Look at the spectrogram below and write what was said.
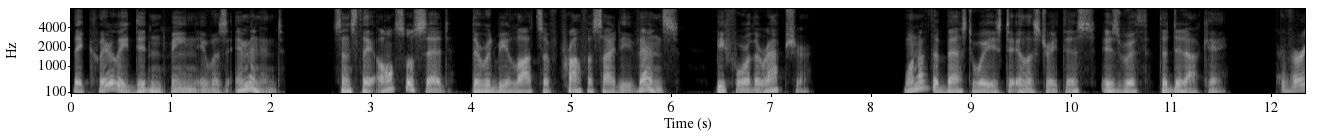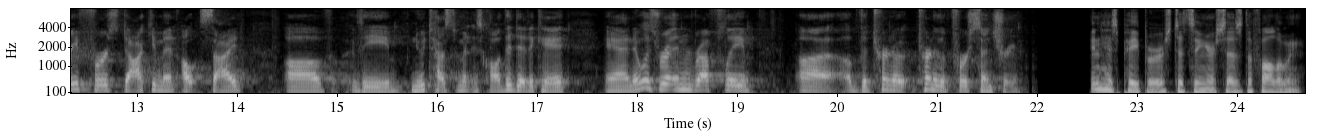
they clearly didn't mean it was imminent, since they also said there would be lots of prophesied events before the rapture. One of the best ways to illustrate this is with the Didache. The very first document outside of the New Testament is called the Didache, and it was written roughly uh, of the turn of, turn of the first century. In his paper, Stitzinger says the following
